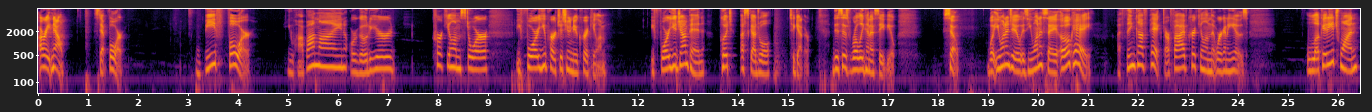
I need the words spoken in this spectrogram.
All right, now, step four. Before you hop online or go to your curriculum store, before you purchase your new curriculum, before you jump in, put a schedule together. This is really going to save you. So, what you want to do is you want to say, okay, I think I've picked our five curriculum that we're going to use. Look at each one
